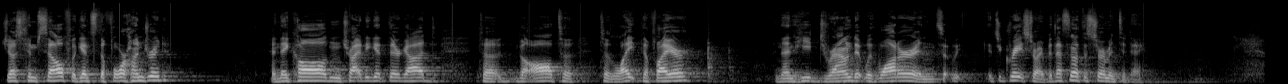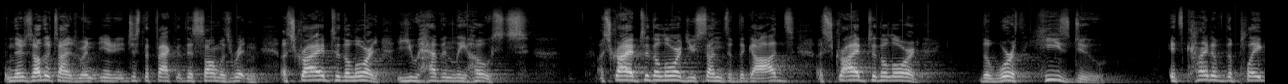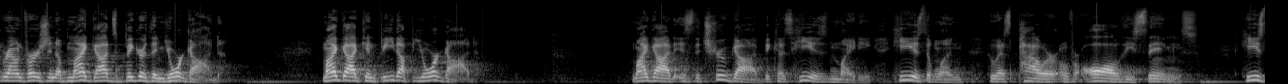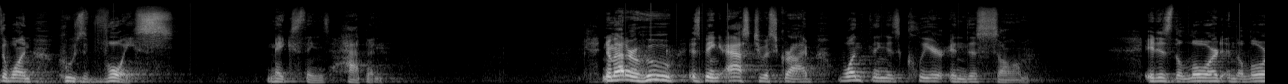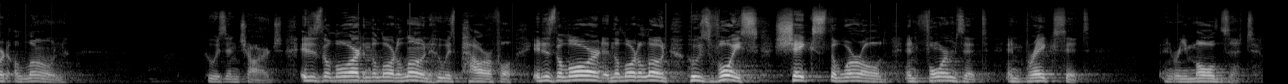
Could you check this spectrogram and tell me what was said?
just himself against the 400? And they called and tried to get their God to Baal to, to light the fire, and then he drowned it with water. And so it's a great story, but that's not the sermon today. And there's other times when, you know, just the fact that this psalm was written Ascribe to the Lord, you heavenly hosts. Ascribe to the Lord, you sons of the gods. Ascribe to the Lord the worth he's due. It's kind of the playground version of my God's bigger than your God. My God can beat up your God. My God is the true God because He is mighty. He is the one who has power over all these things. He's the one whose voice makes things happen. No matter who is being asked to ascribe, one thing is clear in this psalm it is the Lord and the Lord alone who is in charge. It is the Lord and the Lord alone who is powerful. It is the Lord and the Lord alone whose voice shakes the world and forms it and breaks it and remolds it.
